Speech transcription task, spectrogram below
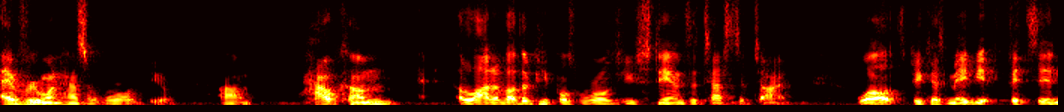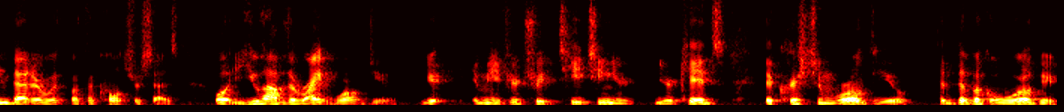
everyone has a worldview. Um, how come a lot of other people's worldview stands the test of time? Well, it's because maybe it fits in better with what the culture says. Well, you have the right worldview. You're, I mean, if you're tre- teaching your, your kids the Christian worldview, the biblical worldview,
